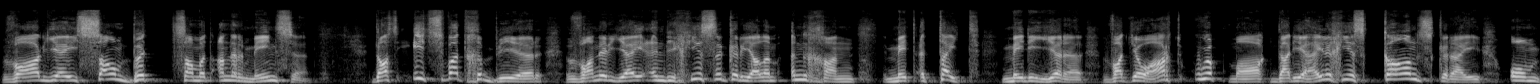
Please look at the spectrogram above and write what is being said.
waar jy saam bid saam met ander mense. Daar's iets wat gebeur wanneer jy in die geestelike riem ingaan met 'n tyd met die Here wat jou hart oopmaak dat die Heilige Gees kans kry om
